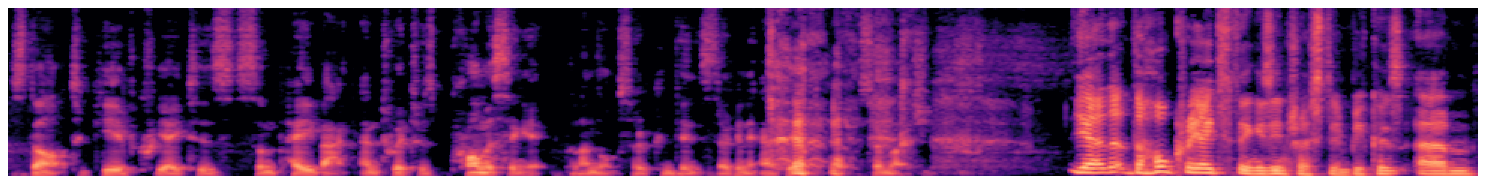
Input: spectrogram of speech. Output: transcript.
start to give creators some payback. And Twitter's promising it, but I'm not so convinced they're going to add it so much. Yeah, the, the, whole creator thing is interesting because. Um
